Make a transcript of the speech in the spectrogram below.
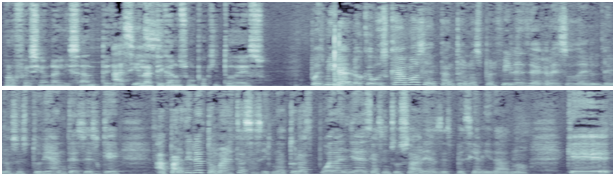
profesionalizante. Así Platícanos un poquito de eso. Pues mira, lo que buscamos en, tanto en los perfiles de egreso de, los estudiantes es que a partir de tomar estas asignaturas puedan ya en sus áreas de especialidad, ¿no? Que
